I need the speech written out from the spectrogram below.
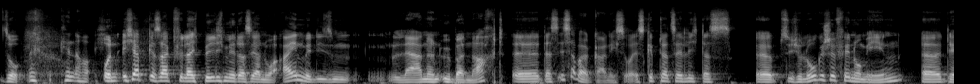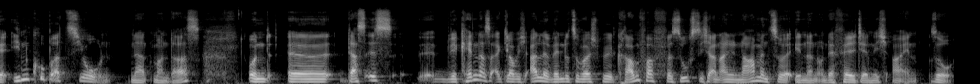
So. Genau. Und ich habe gesagt, vielleicht bilde ich mir das ja nur ein mit diesem Lernen über Nacht. Äh, das ist aber gar nicht so. Es gibt tatsächlich das äh, psychologische Phänomen äh, der Inkubation, nennt man das. Und äh, das ist, äh, wir kennen das, glaube ich, alle, wenn du zum Beispiel krampfhaft versuchst, dich an einen Namen zu erinnern und der fällt dir nicht ein. So.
